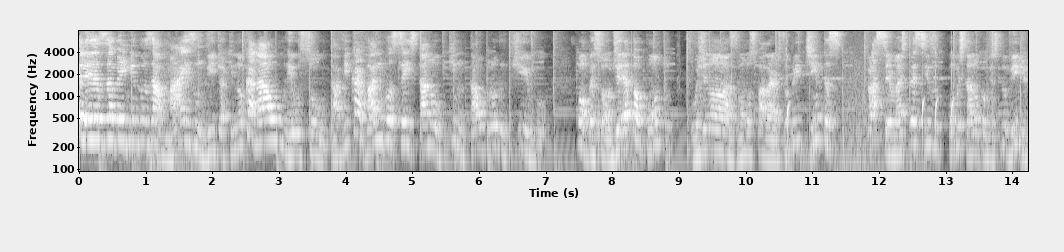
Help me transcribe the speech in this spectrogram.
Beleza? Bem-vindos a mais um vídeo aqui no canal. Eu sou o Davi Carvalho e você está no Quintal Produtivo. Bom pessoal, direto ao ponto, hoje nós vamos falar sobre tintas. Para ser mais preciso, como está no começo do vídeo,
